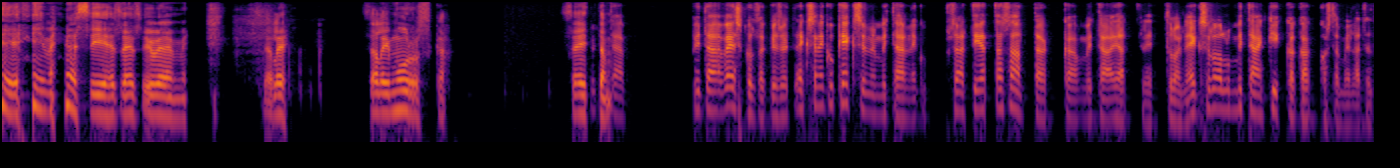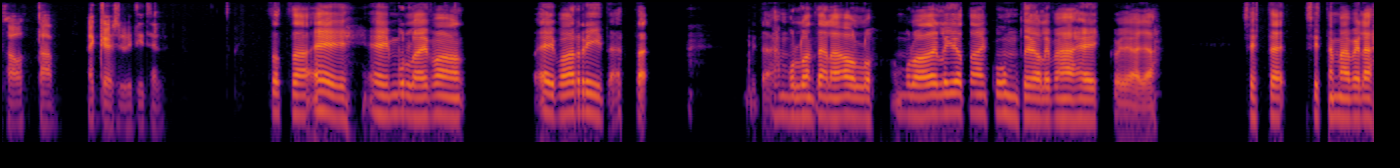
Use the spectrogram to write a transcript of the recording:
ei, ei mennä siihen sen syvemmin. Se oli, se oli murska. Seitsemän, Pitää, pitää Veskulta kysyä, että eikö sä niinku keksinyt mitään, niinku, sä et tiedä tasan tarkkaan mitä ajattelit tulee, niin eikö sulla ollut mitään kikka kakkosta, millä tätä ottaa näköisyydet itselle? tota, ei, ei, mulla ei vaan, ei vaan riitä, että mitähän mulla on täällä ollut. Mulla oli jotain kuntoja, oli vähän heikkoja ja sitten, sitten mä vielä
